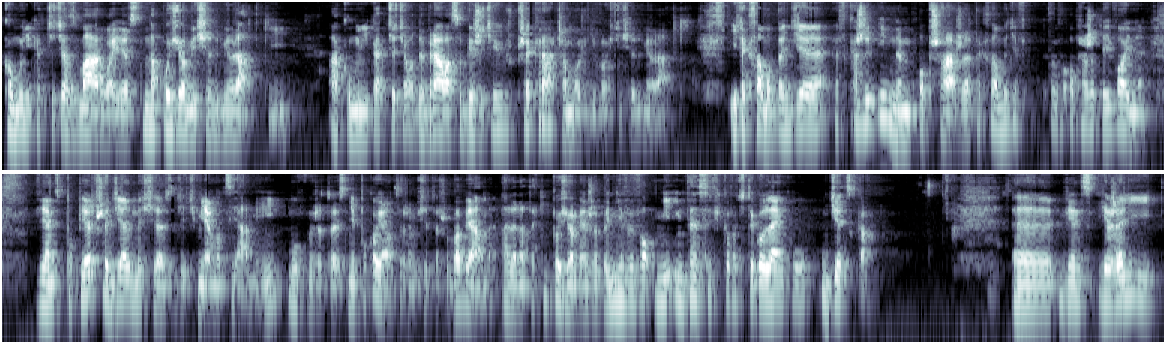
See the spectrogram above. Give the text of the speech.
komunikat ciocia zmarła jest na poziomie siedmiolatki, a komunikat ciocia odebrała sobie życie już przekracza możliwości siedmiolatki. I tak samo będzie w każdym innym obszarze, tak samo będzie w, w obszarze tej wojny. Więc po pierwsze dzielmy się z dziećmi emocjami, mówmy, że to jest niepokojące, że my się też obawiamy, ale na takim poziomie, żeby nie, nie intensyfikować tego lęku u dziecka. Yy, więc jeżeli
